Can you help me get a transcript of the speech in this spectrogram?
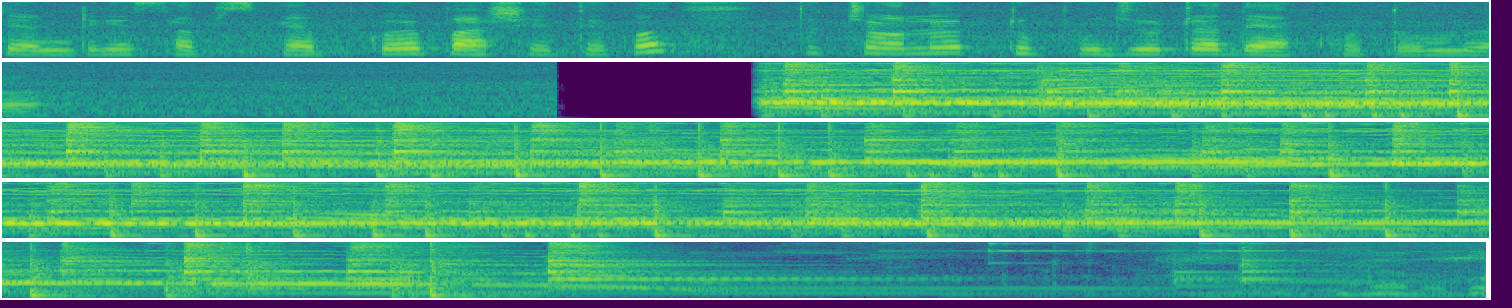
চ্যানেলটাকে সাবস্ক্রাইব করে পাশে থেকো। তো চলো একটু পুজোটা দেখো তোমরা। তো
